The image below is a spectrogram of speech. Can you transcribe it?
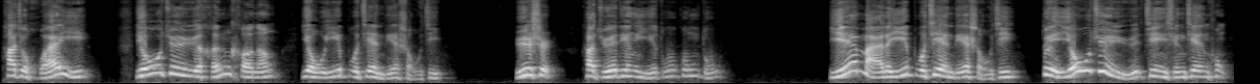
他就怀疑尤俊宇很可能有一部间谍手机。于是他决定以毒攻毒，也买了一部间谍手机，对尤俊宇进行监控。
